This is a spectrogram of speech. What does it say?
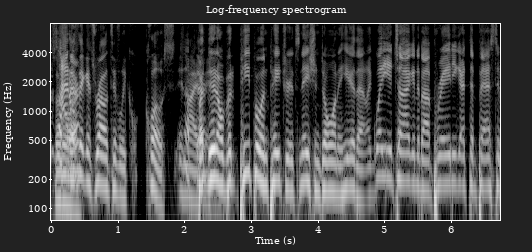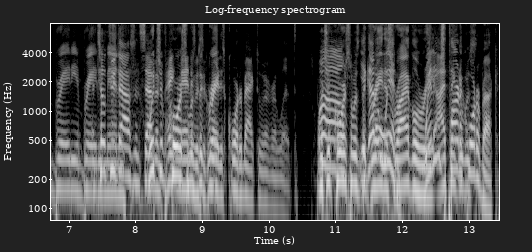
So I do don't I. think it's relatively cl- close in my But opinion. you know, but people in Patriots Nation don't want to hear that. Like, what are you talking about? Brady got the best of Brady and Brady Until Manning, 2007, which of Peyton course Manning was, was the great, greatest quarterback to have ever lived. which of course was the greatest win. rivalry. Winning's I think part of was quarterback.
